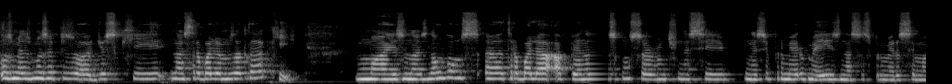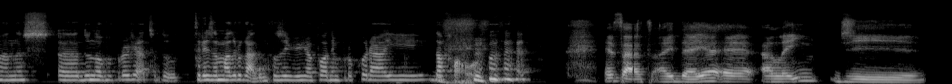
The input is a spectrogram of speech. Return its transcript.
os mesmos episódios que nós trabalhamos até aqui. Mas nós não vamos uh, trabalhar apenas com Servant nesse, nesse primeiro mês, nessas primeiras semanas uh, do novo projeto, do Três da Madrugada. Inclusive, já podem procurar e dar follow. Exato. A ideia é, além de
